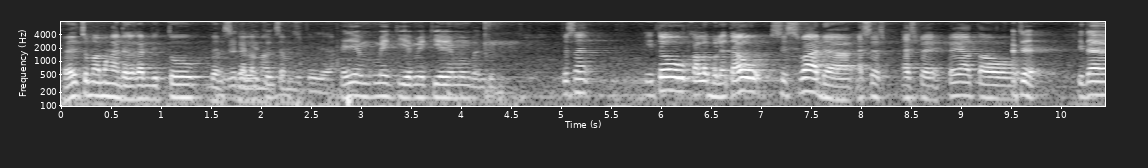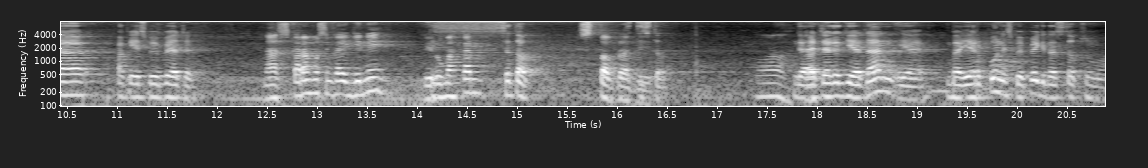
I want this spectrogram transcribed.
Berarti cuma mengandalkan YouTube dan segala YouTube. macam gitu ya. hanya media-media yang membantu Terus nah, itu kalau boleh tahu siswa ada SS, SPP atau ada kita pakai SPP ada Nah, sekarang musim kayak gini di rumah kan stop stop berarti. stop Wah, nggak ada kegiatan ya bayar pun SPP kita stop semua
